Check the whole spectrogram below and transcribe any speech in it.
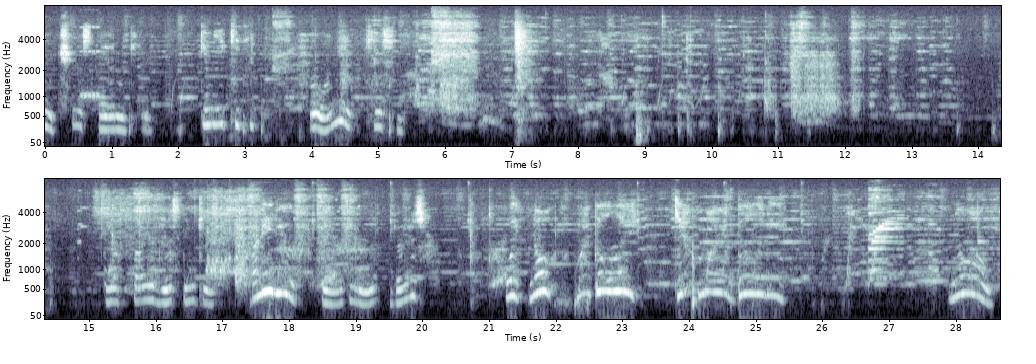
Oh, trust me, I don't care. Give me a kissy. Oh, I need a. I got fire just in case. I need you. Yeah, I can do it. Let me just. Wait, no! My ability! Get my ability! No!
